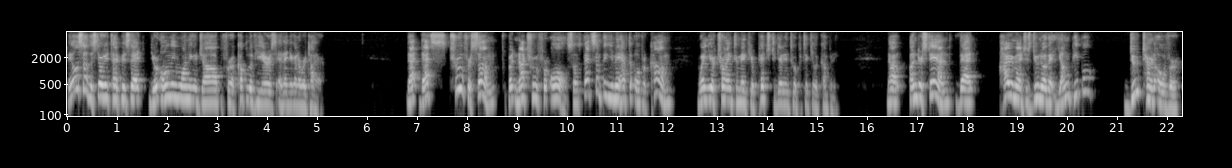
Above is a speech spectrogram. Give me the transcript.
They also, the stereotype is that you're only wanting a job for a couple of years and then you're going to retire. That, that's true for some, but not true for all. So that's something you may have to overcome when you're trying to make your pitch to get into a particular company. Now, understand that hiring managers do know that young people do turn over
